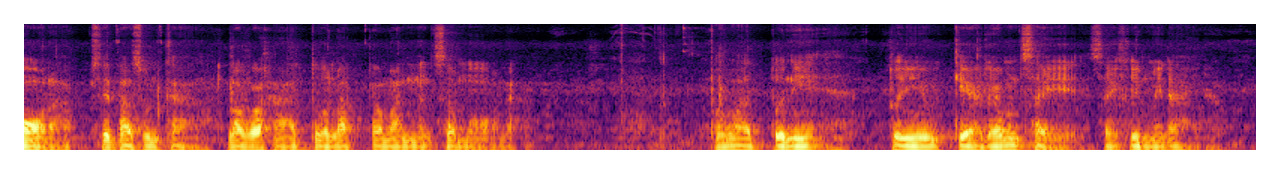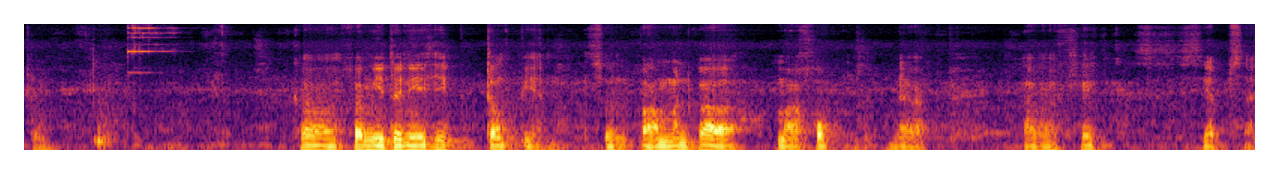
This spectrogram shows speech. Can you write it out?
มนะครับ เส้นผ่าศูนย์กลาง เราก็หาตัวรับประมาณหนึ่งซมนะครับ เพราะว่าตัวนี้ตัวนี้แกะแล้วมันใส่ใส่คืนไม่ได้นะครับ ก็ก็มีตัวนี้ที่ต้องเปลี่ยน ส่วนปั๊มมันก็มาครบนะครับเราก็แค่เสียบใส่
